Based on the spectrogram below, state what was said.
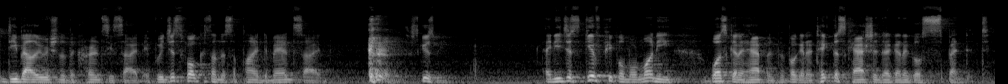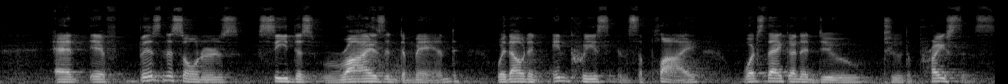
devaluation of the currency side, if we just focus on the supply and demand side, excuse me, and you just give people more money, what's going to happen? People are going to take this cash and they're going to go spend it. And if business owners see this rise in demand without an increase in supply, what's that going to do to the prices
